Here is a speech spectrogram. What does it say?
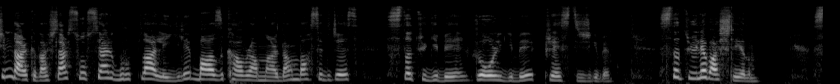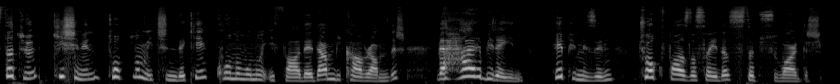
Şimdi arkadaşlar sosyal gruplarla ilgili bazı kavramlardan bahsedeceğiz. Statü gibi, rol gibi, prestij gibi. Statüyle başlayalım. Statü kişinin toplum içindeki konumunu ifade eden bir kavramdır ve her bireyin, hepimizin çok fazla sayıda statüsü vardır.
